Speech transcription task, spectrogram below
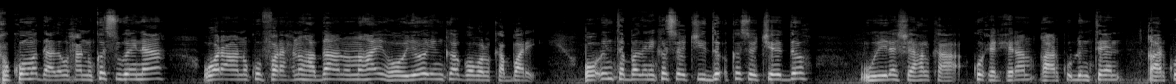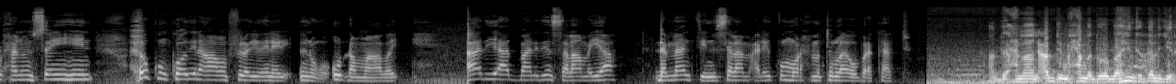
xukuumaddaada waxaanu ka sugaynaa war aanu ku faraxno haddaanu nahay hooyooyinka gobolka bari. Oo inta badani ka soo jeedo wiilasha halkaa ku xirxiran qaar ku dhinteen qaar ku xanuunsan yihiin. Xukunkoodiina aaman filayo inuu u dhammaaday aad iyo aad baan idiin salaamayaa. Dhammaantiin asalaamu calaykum waraxmatullaahi wabarakaatu. Cabdiraxmaan cabdi maxamed warbaahinta daljir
